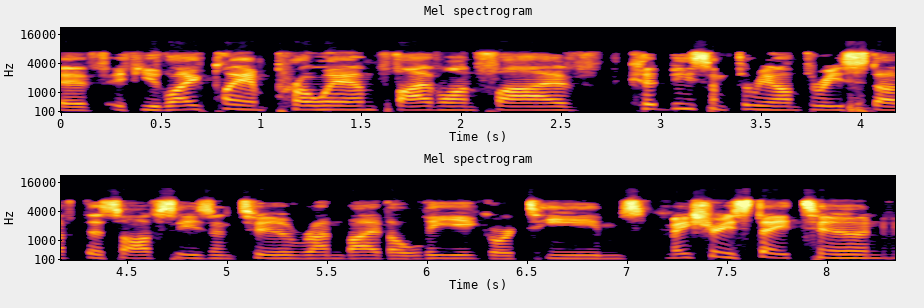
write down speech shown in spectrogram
if, if you like playing pro am five on five could be some three on three stuff this off season too run by the league or teams. Make sure you stay tuned.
